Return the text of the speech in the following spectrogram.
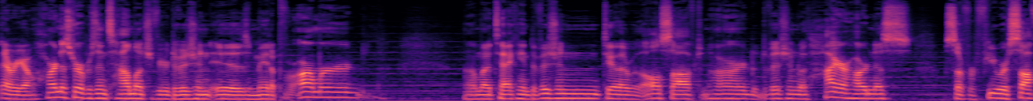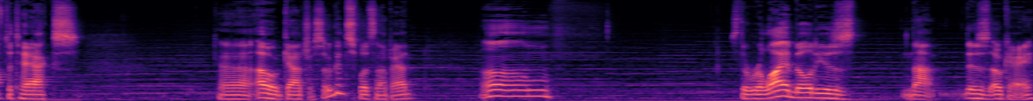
there we go. Hardness represents how much of your division is made up of armored. Um, an attacking division together with all soft and hard. A division with higher hardness will suffer fewer soft attacks. Uh, oh, gotcha. So good split's not bad. Um, so the reliability is not is okay.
